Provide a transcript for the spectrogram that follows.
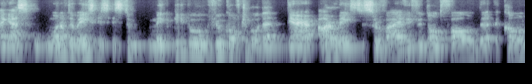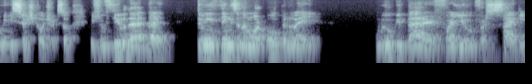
I guess one of the ways is, is to make people feel comfortable that there are ways to survive if you don't follow the, the common research culture. So if you feel that that doing things in a more open way will be better for you, for society,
